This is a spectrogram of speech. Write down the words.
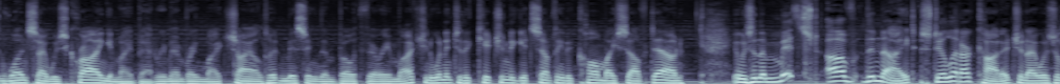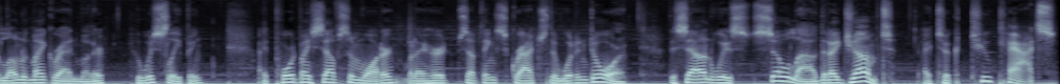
Once I was crying in my bed, remembering my childhood, missing them both very much, and went into the kitchen to get something to calm myself down. It was in the midst of the night, still at our cottage, and I was alone with my grandmother, who was sleeping. I poured myself some water when I heard something scratch the wooden door. The sound was so loud that I jumped. I took two cats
